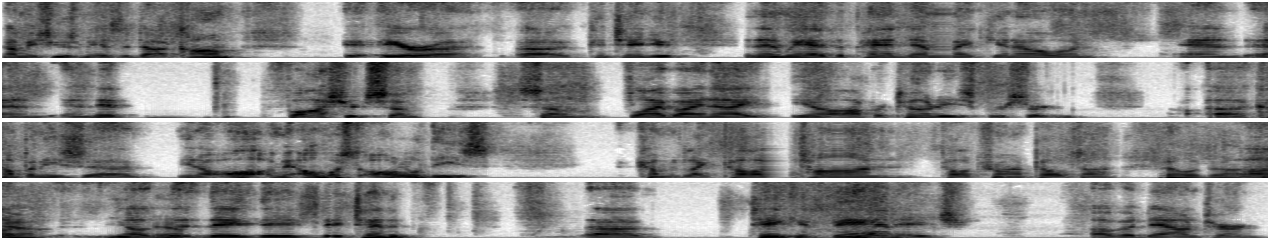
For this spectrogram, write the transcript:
I mean, excuse me, as the dot com era uh, continued, and then we had the pandemic, you know, and and and and it fostered some some fly by night, you know, opportunities for certain uh, companies. Uh, you know, all I mean, almost all of these companies like Peloton, Peloton, Peloton, Peloton, um, yeah, you know, yeah. they they they tend to uh, take advantage of a downturn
